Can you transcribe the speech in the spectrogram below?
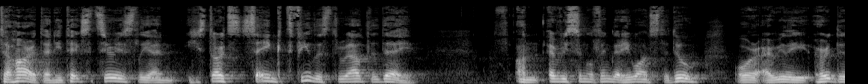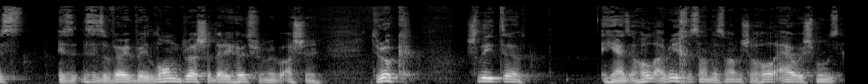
to heart and he takes it seriously and he starts saying tefillahs throughout the day on every single thing that he wants to do, or I really heard this, is this is a very, very long drasha that I heard from Rabbi Asher Druk, Shlita, he has a whole arichas on this mamish, a whole hour shmuz,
